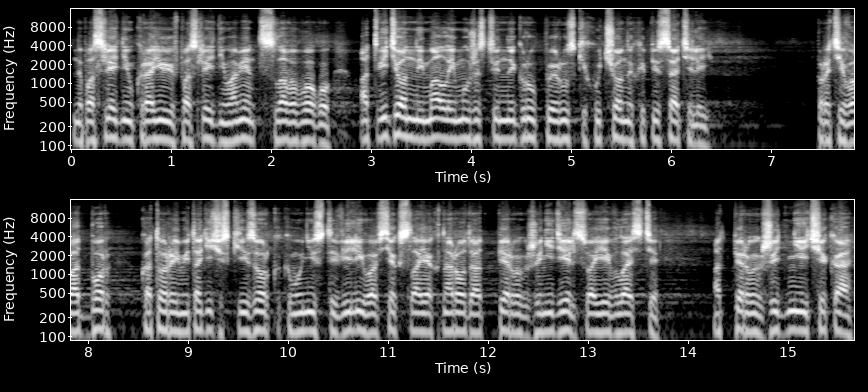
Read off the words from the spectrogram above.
на последнем краю и в последний момент, слава богу, отведенный малой мужественной группой русских ученых и писателей. Противоотбор, который методически и зорко коммунисты вели во всех слоях народа от первых же недель своей власти, от первых же дней ЧК,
